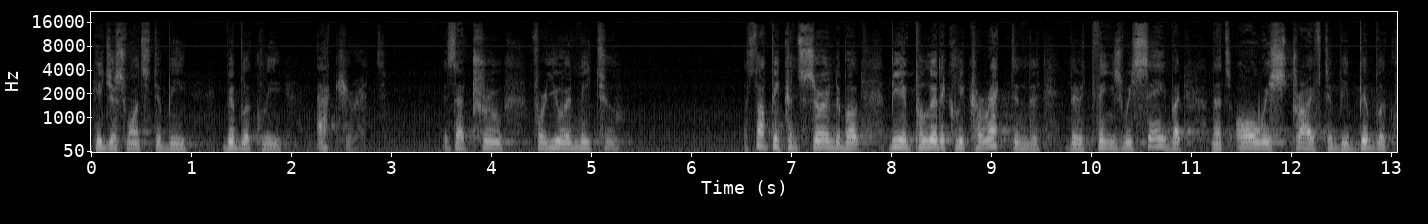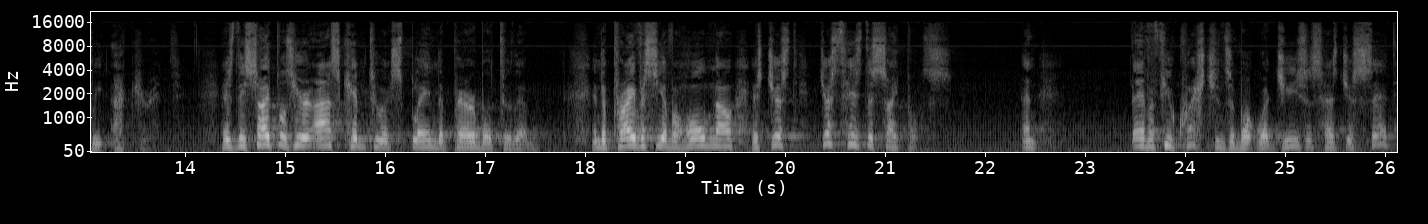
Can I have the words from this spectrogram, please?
he just wants to be biblically accurate. Is that true for you and me too? Let's not be concerned about being politically correct in the, the things we say, but let's always strive to be biblically accurate. His disciples here ask him to explain the parable to them. In the privacy of a home now, it's just, just his disciples. And they have a few questions about what Jesus has just said.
